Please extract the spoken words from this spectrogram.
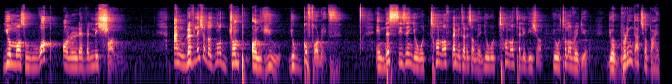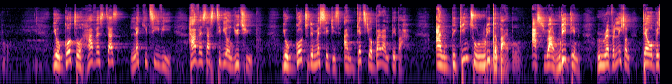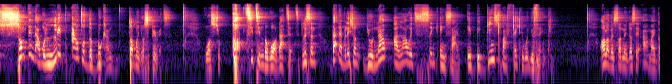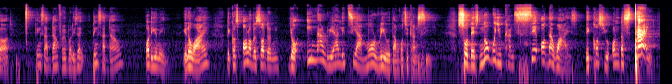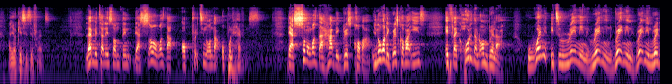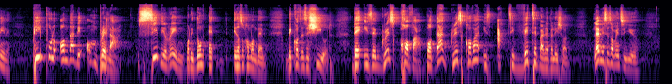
you must walk on revelation. And revelation does not jump on you, you go for it. In this season, you will turn off, let me tell you something. You will turn off television, you will turn off radio, you'll bring out your Bible. You'll go to Harvesters Lekki TV, Harvesters TV on YouTube. You go to the messages and get your Bible and paper and begin to read the Bible. As you are reading Revelation, there will be something that will leap out of the book and dawn on your spirit. Once you cut it in the word, that's it. Listen, that revelation, you now allow it sink inside. It begins to affect the way you think. All of a sudden, you just say, Oh my God, things are down for everybody. Say, Things are down? What do you mean? You know why? Because all of a sudden, your inner reality are more real than what you can see. So there's no way you can say otherwise because you understand that your case is different. Let me tell you something. There are some of us that are operating under open heavens. There are some of us that have a grace cover. You know what a grace cover is? It's like holding an umbrella. When it's raining, raining, raining, raining, raining, people under the umbrella see the rain, but it don't eh, it doesn't come on them because there's a shield. There is a grace cover, but that grace cover is activated by revelation. Let me say something to you.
